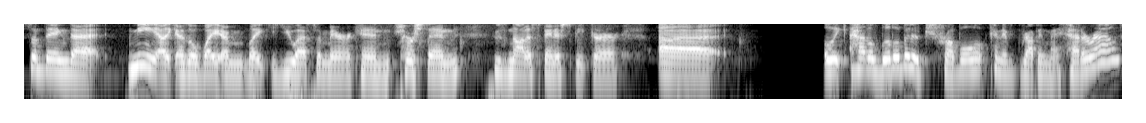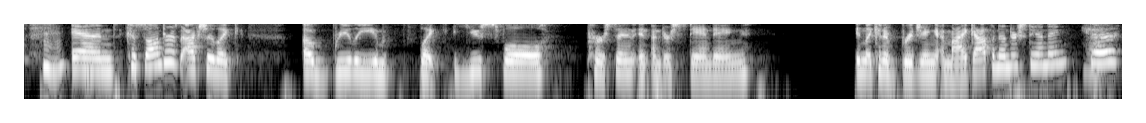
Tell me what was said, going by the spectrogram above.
something that me, like as a white, I'm like U.S. American person who's not a Spanish speaker, uh, like had a little bit of trouble kind of wrapping my head around. And Cassandro is actually like a really like useful person in understanding, in like kind of bridging my gap in understanding there.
